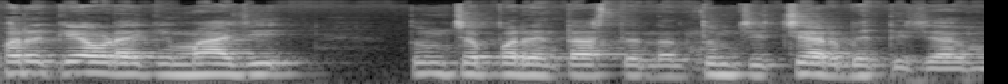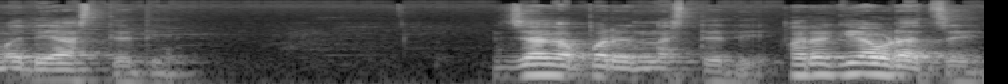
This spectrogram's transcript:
फरक एवढा आहे की माझी तुमच्यापर्यंत असतात आणि तुमची चार भीतीच्या मध्ये असते ती जगापर्यंत नसते ती फरक एवढाच आहे.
